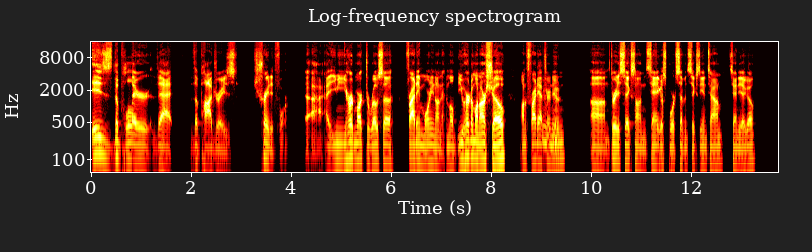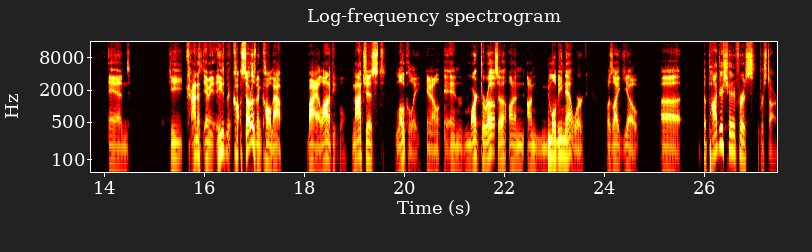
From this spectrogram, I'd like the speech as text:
is the player that the Padres traded for. Uh, I, mean you heard Mark DeRosa Friday morning on MLB. You heard him on our show on Friday Mhm. afternoon, um, three to six on San Diego Sports 760 in town, San Diego, and he kind of. I mean, he's been Soto's been called out by a lot of people, not just locally, you know. And Mark DeRosa on on MLB Network was like, "Yo, uh, the Padres traded for a superstar.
